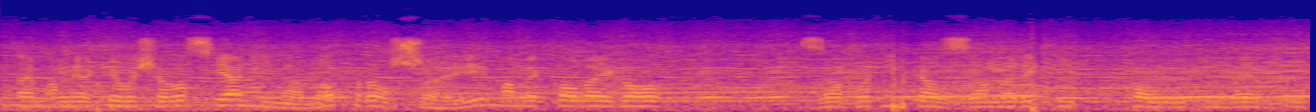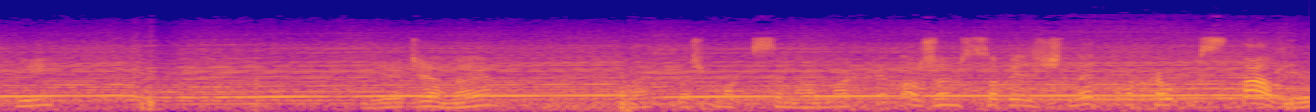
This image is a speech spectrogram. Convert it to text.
Tutaj mamy jakiegoś Rosjanina, no proszę. I mamy kolejnego zawodnika z Ameryki Południowej Afryki. Jedziemy. Prędkość maksymalna. Chyba, żem sobie źle trochę ustawił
